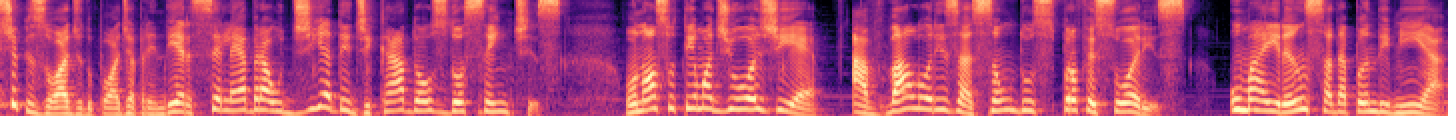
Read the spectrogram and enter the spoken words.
Este episódio do Pode Aprender celebra o dia dedicado aos docentes. O nosso tema de hoje é a valorização dos professores, uma herança da pandemia.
